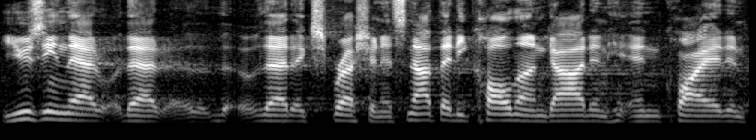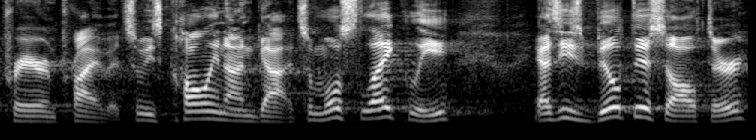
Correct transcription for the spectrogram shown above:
using that, that, that expression. It's not that he called on God in, in quiet, and prayer, in private. So he's calling on God. So, most likely, as he's built this altar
